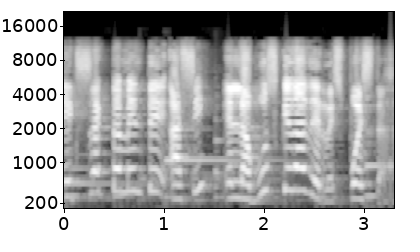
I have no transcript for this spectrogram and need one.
Exactamente así, en la búsqueda de respuestas.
